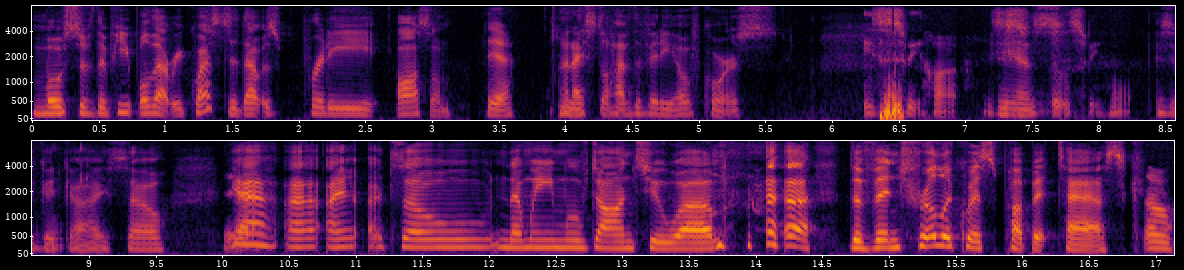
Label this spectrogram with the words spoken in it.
most of the people that requested. That was pretty awesome. Yeah. And I still have the video, of course. He's a sweetheart. He's He a little sweetheart. He's a good guy. So yeah, uh, I I- so then we moved on to um, the ventriloquist puppet task. Oh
